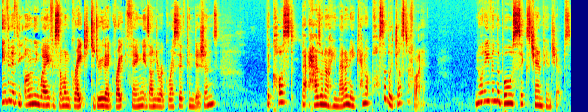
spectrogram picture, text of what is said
even if the only way for someone great to do their great thing is under aggressive conditions, the cost that has on our humanity cannot possibly justify it. Not even the Bulls' six championships.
